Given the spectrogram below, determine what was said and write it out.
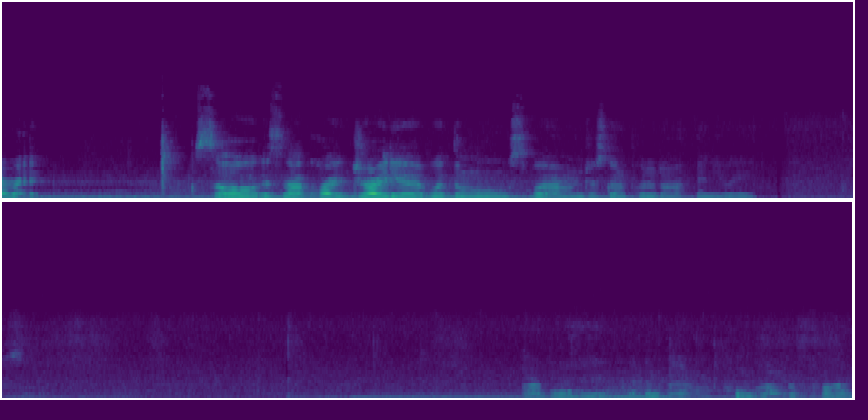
All right. So it's not quite dried yet with the mousse, but I'm just gonna put it on anyway. All right, and then pull out the front.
